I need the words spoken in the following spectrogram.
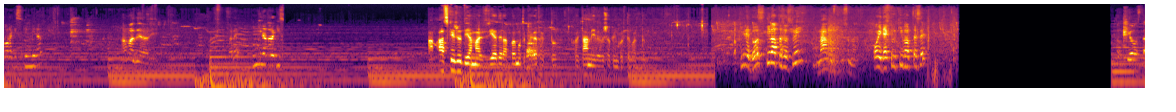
তোরা কিছু কিনবি না? আমাদের আর মানে কিনবি না তোরা কিছু? আজকে যদি আমার রিয়াদের আব্বার মতো টাকা থাকতো হয়তো আমি এভাবে শপিং করতে পারতাম। কিরে দোস্ত কি ভাবতেছিস তুই? না তো কিছু না। ওই দেখ তুই কি ভাবতেছে। কি অবস্থা?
